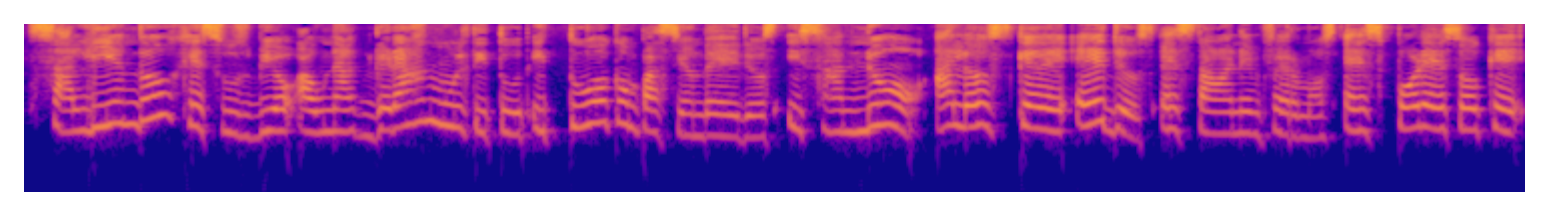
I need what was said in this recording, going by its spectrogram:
saliendo Jesús vio a una gran multitud y tuvo compasión de ellos y sanó a los que de ellos estaban enfermos. Es por eso que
